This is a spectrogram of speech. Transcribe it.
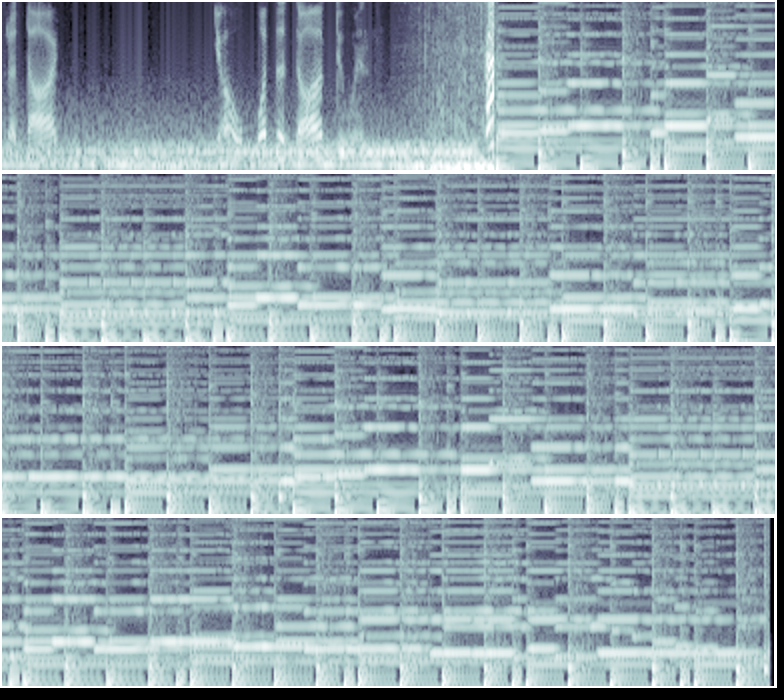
Is that a dog? Yo, what the dog doing?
